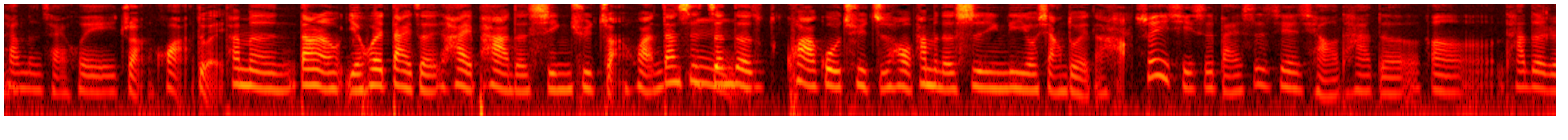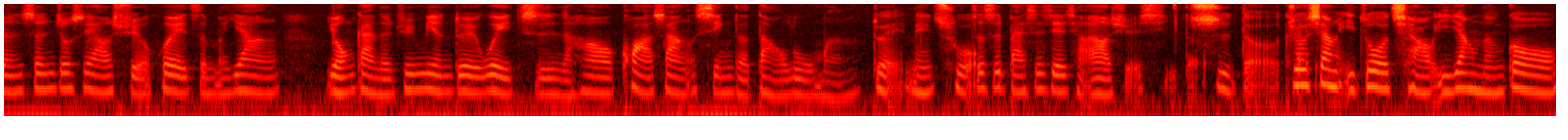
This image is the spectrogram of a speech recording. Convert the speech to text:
他们才会转化。对他们当然也会带着害怕的心去转换，但是真的跨过去之后，他们的适应力又相对的好。所以其实白世界桥他的呃他的人生就是要学会怎么样。勇敢的去面对未知，然后跨上新的道路吗？对，没错，这是白世界桥要学习的。是的，就像一座桥一样，能够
